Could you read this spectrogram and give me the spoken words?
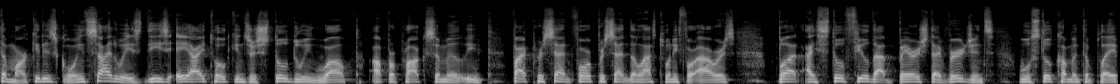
the market is going sideways. These AI tokens are still doing well, up approximately 5%, 4% in the last 24 hours. But I still feel that bearish divergence will still come into play.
